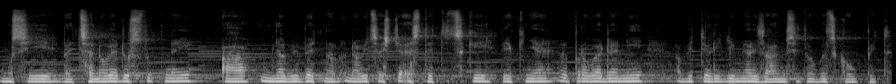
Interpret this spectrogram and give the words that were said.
musí být cenově dostupný a měl by být navíc ještě esteticky pěkně provedený, aby ty lidi měli zájem si to vůbec koupit.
